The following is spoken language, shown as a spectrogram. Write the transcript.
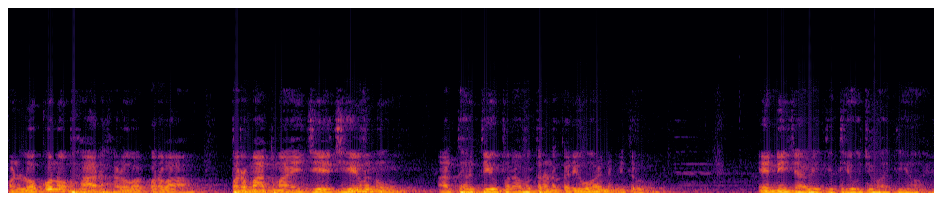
પણ લોકોનો ભાર હળવા કરવા પરમાત્માએ જે જીવનું આ ધરતી ઉપર અવતરણ કર્યું હોય ને મિત્રો, એની જ આવી તિથિ ઉજવાતી હોય.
